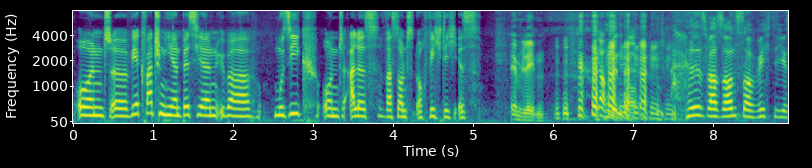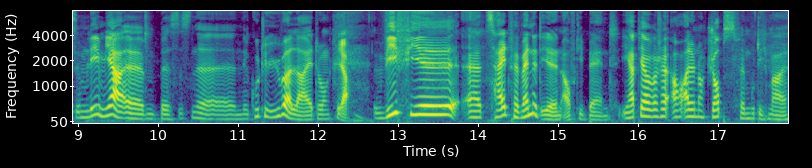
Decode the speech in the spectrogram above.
Und äh, wir quatschen hier ein bisschen über Musik und alles, was sonst noch wichtig ist. Im Leben. Ja, Genau. Alles, was sonst noch wichtig ist im Leben. Ja, ähm, das ist eine, eine gute Überleitung. Ja. Wie viel äh, Zeit verwendet ihr denn auf die Band? Ihr habt ja wahrscheinlich auch alle noch Jobs, vermute ich mal.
